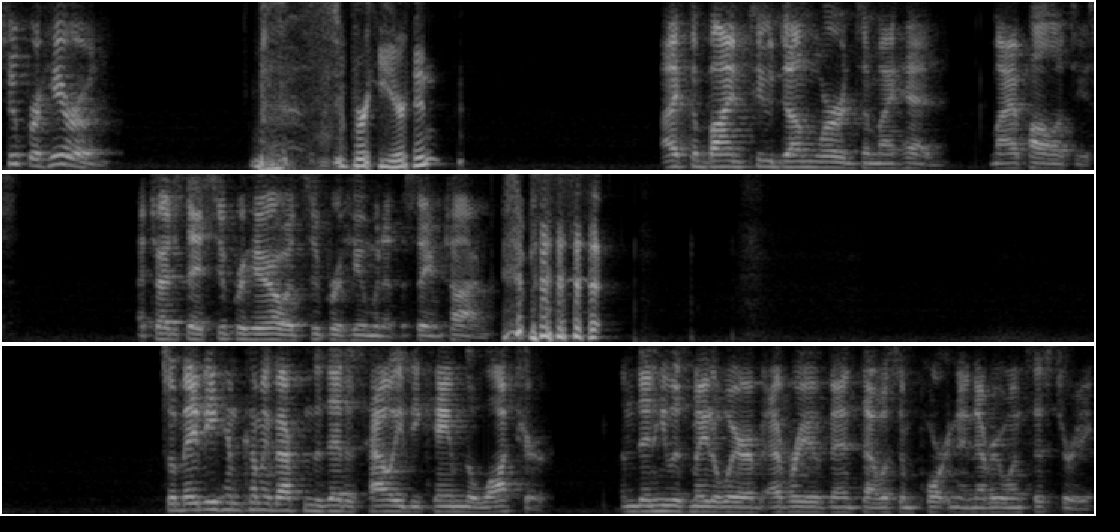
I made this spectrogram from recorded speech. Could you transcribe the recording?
Superhero. Superhuman? I combined two dumb words in my head. My apologies. I tried to say superhero and superhuman at the same time. So maybe him coming back from the dead is how he became the Watcher. And then he was made aware of every event that was important in everyone's history.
